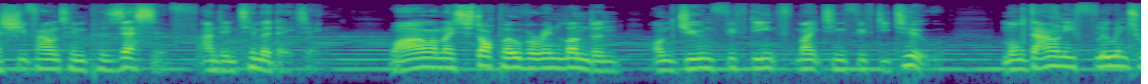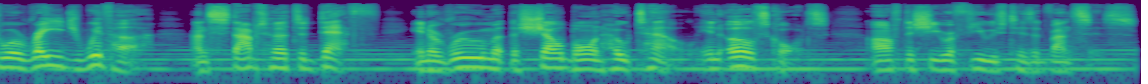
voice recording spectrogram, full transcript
as she found him possessive and intimidating. While on a stopover in London on June 15, 1952, Muldowney flew into a rage with her and stabbed her to death in a room at the Shelbourne Hotel in Earl's Court after she refused his advances.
